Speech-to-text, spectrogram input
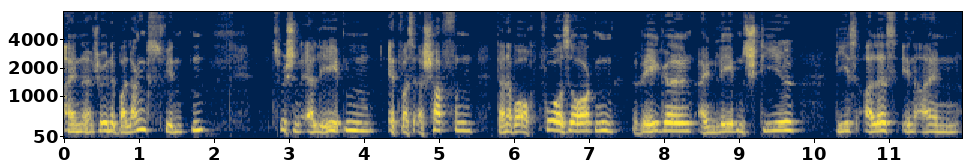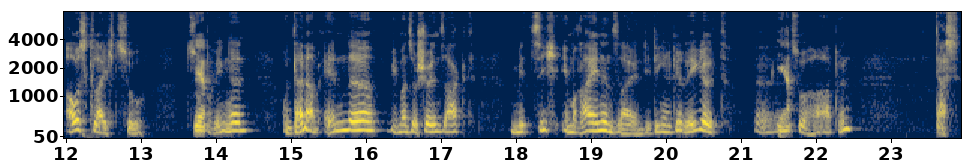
eine schöne Balance finden zwischen Erleben, etwas erschaffen, dann aber auch Vorsorgen, Regeln, ein Lebensstil, dies alles in einen Ausgleich zu, zu ja. bringen und dann am Ende, wie man so schön sagt, mit sich im Reinen sein, die Dinge geregelt äh, ja. zu haben, das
